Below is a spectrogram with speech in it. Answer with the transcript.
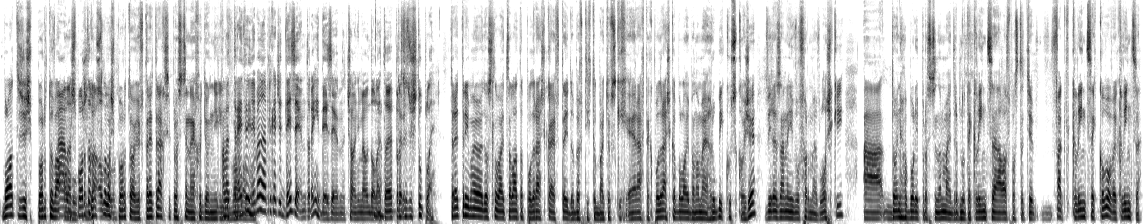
Bola to, že športová Áno, obu. športová Doslova športová, že v tretrách si proste nechodil nikdy Ale tretry nemajú napríklad, že dezen, to není dezen, čo oni majú dole, to je proste sú štuple. Tretry majú aj doslova aj celá tá podrážka aj v tej dobe v týchto baťovských érach, tak podrážka bola iba normálne hrubý kus kože, vyrezaný vo forme vložky a do neho boli proste normálne drbnuté klince, ale v podstate fakt klince, kovové klince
